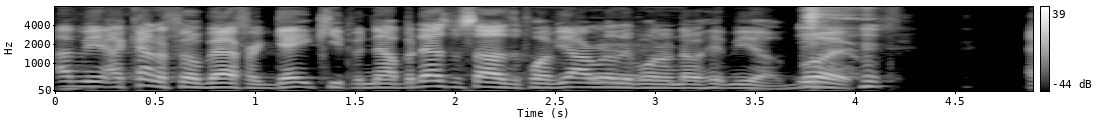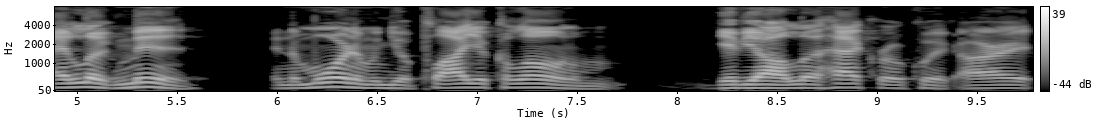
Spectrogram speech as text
I mean, I kind of feel bad for gatekeeping now, but that's besides the point. If y'all really want to know, hit me up. But hey, look, men, in the morning when you apply your cologne, I'm give y'all a little hack real quick. All right.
